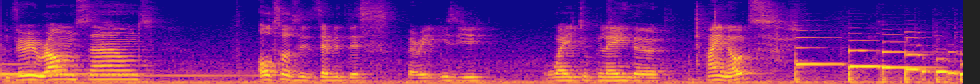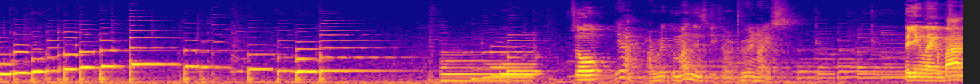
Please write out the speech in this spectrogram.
And very round sounds. Also, th- there is this very easy way to play the high notes. So yeah, I recommend this guitar. Very nice. เป็นอย่างไรกันบ้าง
